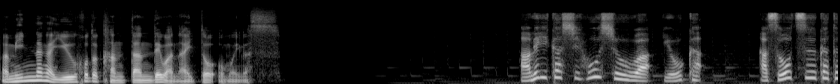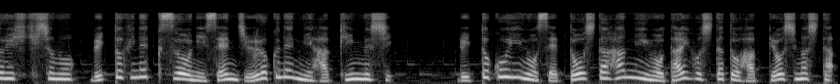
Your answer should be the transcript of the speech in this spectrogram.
まあ、みんなが言うほど簡単ではないと思います。アメリカ司法省は8日、仮想通貨取引所のビットフィネックスを2016年にハッキングし、ビットコインを窃盗した犯人を逮捕したと発表しました。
